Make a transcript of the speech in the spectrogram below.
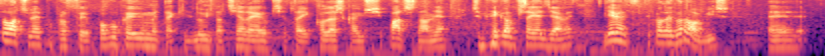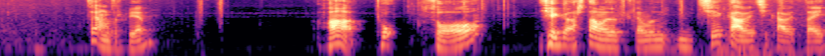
zobaczymy, po prostu sobie powukajujmy taki luźny odcinek, jakby się tutaj koleżka już się patrzy na mnie, czy my go przejedziemy. Nie wiem, co ty kolego robisz. Yy, co ja mu zrobiłem? Aha, to co? Jego aż tam dopytał. Ciekawe, ciekawe tutaj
